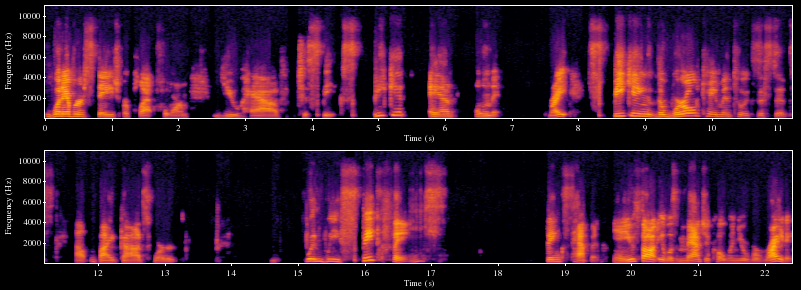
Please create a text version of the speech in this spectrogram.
whatever stage or platform you have to speak. Speak it and own it, right? Speaking, the world came into existence uh, by God's word. When we speak things, things happen. And you thought it was magical when you were writing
